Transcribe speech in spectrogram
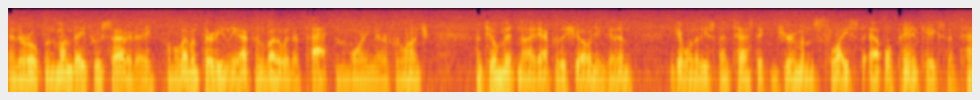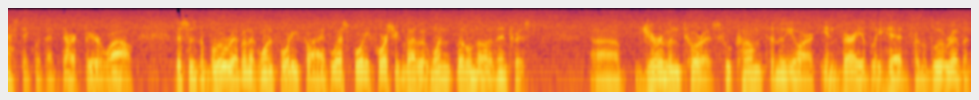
And they're open Monday through Saturday from 11:30 in the afternoon. By the way, they're packed in the morning there for lunch until midnight after the show, and you can get in and get one of these fantastic German sliced apple pancakes. Fantastic with that dark beer. Wow. This is the Blue Ribbon at 145 West 44th Street. And by the way, one little note of interest. Uh, German tourists who come to New York invariably head for the Blue Ribbon.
